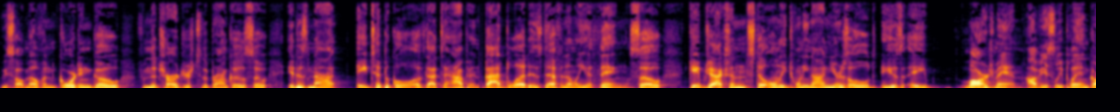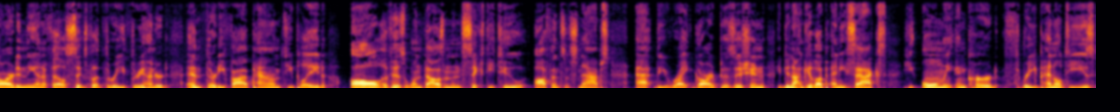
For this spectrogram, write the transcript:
We saw Melvin Gordon go from the Chargers to the Broncos. So it is not atypical of that to happen. Bad blood is definitely a thing. So Gabe Jackson, still only 29 years old. He is a large man, obviously playing guard in the NFL, six foot three, 335 pounds. He played all of his 1,062 offensive snaps at the right guard position. He did not give up any sacks. He only incurred three penalties.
